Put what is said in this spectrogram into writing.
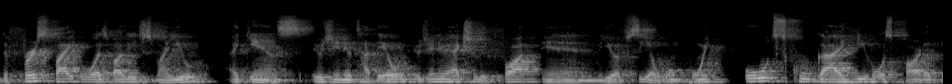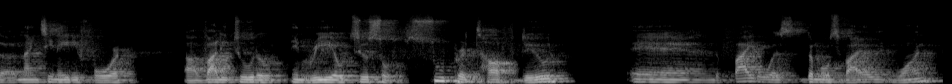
the first fight was Walid Ismail against Eugenio Tadeu. Eugenio actually fought in UFC at one point. Old school guy. He was part of the 1984 uh, Vale Tudo in Rio too. So super tough dude. And the fight was the most violent one.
